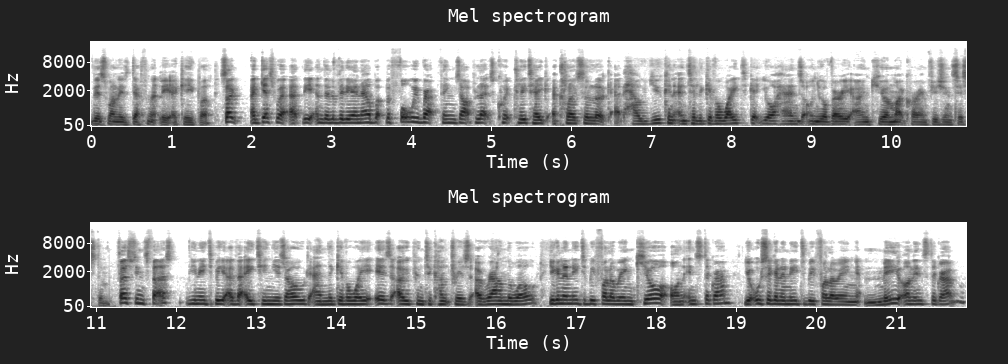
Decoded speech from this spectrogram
this one is definitely a keeper. So I guess we're at the end of the video now, but before we wrap things up, let's quickly take a closer look at how you can enter the giveaway to get your hands on your very own Qure microinfusion system. First things first, you need to be over 18 years old and the giveaway is open to countries around the world. You're going to need to be following Qure on Instagram. You're also going to need to be following me on Instagram.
